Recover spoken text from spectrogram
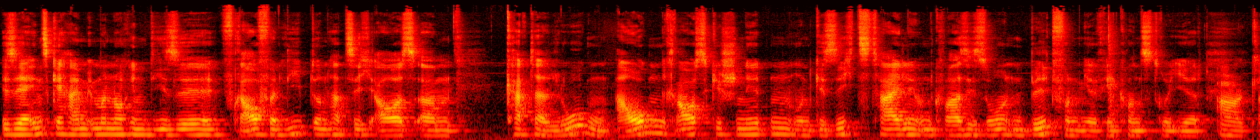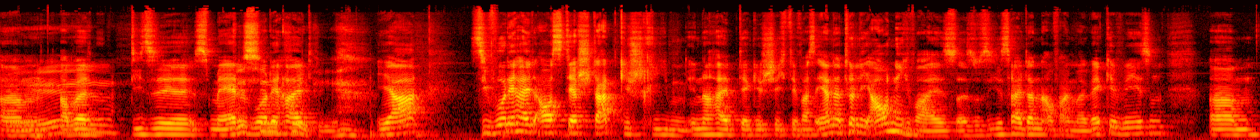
ist er insgeheim immer noch in diese Frau verliebt und hat sich aus ähm, Katalogen Augen rausgeschnitten und Gesichtsteile und quasi so ein Bild von ihr rekonstruiert. Okay. Ähm, aber dieses Mädel wurde halt. Creepy. Ja, sie wurde halt aus der Stadt geschrieben innerhalb der Geschichte, was er natürlich auch nicht weiß. Also sie ist halt dann auf einmal weg gewesen ähm,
